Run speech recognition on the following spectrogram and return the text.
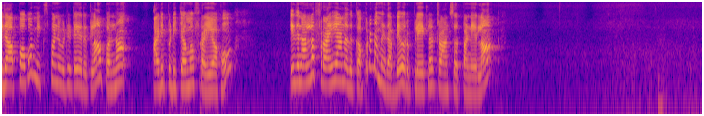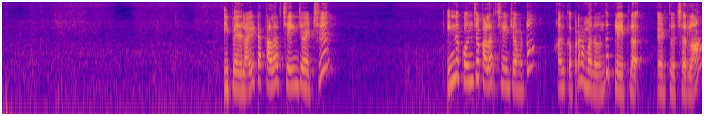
இது அப்பப்போ மிக்ஸ் பண்ணி விட்டுட்டே இருக்கலாம். அப்போ தான் அடி பிடிக்காமல் ஃப்ரை ஆகும். இது நல்லா ஃப்ரை ஆனதுக்கப்புறம் நம்ம இதை அப்படியே ஒரு பிளேட்டில் ட்ரான்ஸ்ஃபர் பண்ணிடலாம். இப்போ இது லைட்டாக கலர் சேஞ்ச் ஆயிடுச்சு. இன்னும் கொஞ்சம் கலர் சேஞ்ச் ஆகட்டும். அதுக்கப்புறம் நம்ம அதை வந்து பிளேட்டில் எடுத்து வச்சிடலாம்.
